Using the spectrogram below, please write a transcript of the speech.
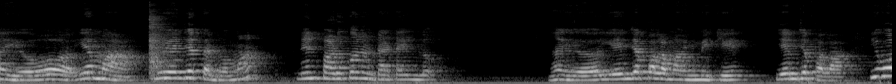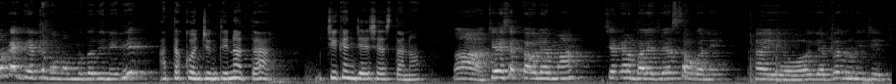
అయ్యో ఏమ్మా? నువ్వేం చేస్తాడు అమ్మా? నేను పడుకొని ఉంటా ఆ టైంలో. అయ్యో ఏం చెప్పాలమ్మా మీకు? ఏం చెప్పాలా? ఈ ఊరకైతే ఎట్లా ముద్ద తినేది? అత్త కొంచెం తిను అత్త. చికెన్ చేసేస్తాను. చేసేస్తావులేమ్మా. చక్కెర భలే చేస్తావు కానీ. అయ్యో ఎట్లా చూడించి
